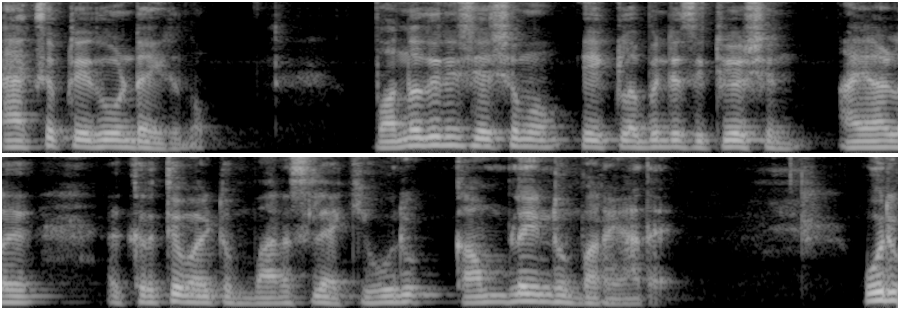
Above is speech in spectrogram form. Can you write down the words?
ആക്സെപ്റ്റ് ചെയ്തുകൊണ്ടായിരുന്നു. വന്നതിന് ശേഷമോ ഈ ക്ലബിന്റെ സിറ്റുവേഷൻ അയാൾ കൃത്യമായിട്ടും മനസ്സിലാക്കി ഒരു കംപ്ലൈന്റും പറയാതെ ഒരു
